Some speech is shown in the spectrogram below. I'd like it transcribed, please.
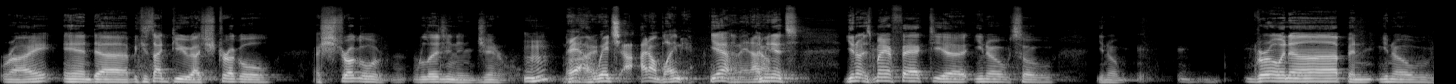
Right. And uh, because I do, I struggle. I struggle with religion in general. Mm-hmm. Yeah, right? which I don't blame you. Yeah, I mean, I, I mean, it's you know, as a matter of fact, yeah, you know, so you know, growing up, and you know,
